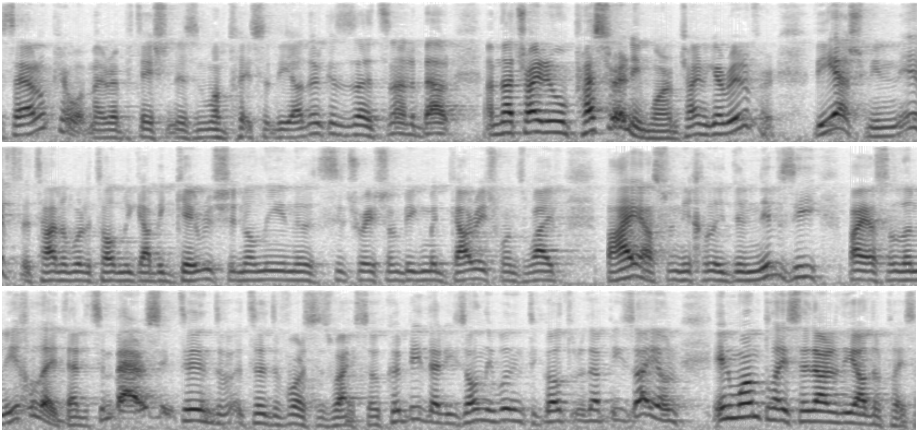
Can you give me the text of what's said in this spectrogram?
say, I don't care what my reputation is in one place or the other, because uh, it's not about. I'm not trying to impress her anymore. I'm trying to get rid of her. The yesh, meaning if the Tana would have told me gabi gerish and only in the situation of being megarish one's wife, by that it's embarrassing to, to divorce his wife. So it could be that he's only willing to go through that bizayon in one place and not in the other place.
